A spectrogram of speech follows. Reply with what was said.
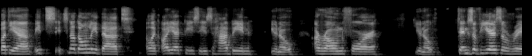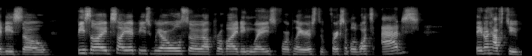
But yeah, it's it's not only that. Like IAPs have been, you know, around for, you know, tens of years already. So besides IAPs, we are also uh, providing ways for players to, for example, watch ads. They don't have to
